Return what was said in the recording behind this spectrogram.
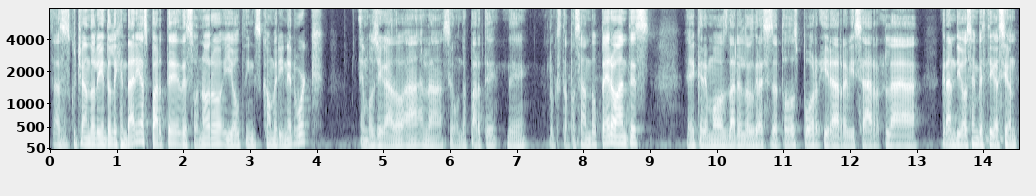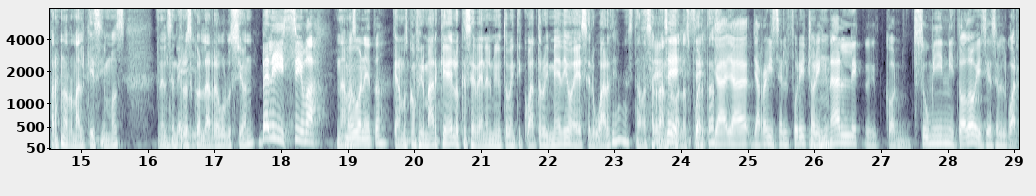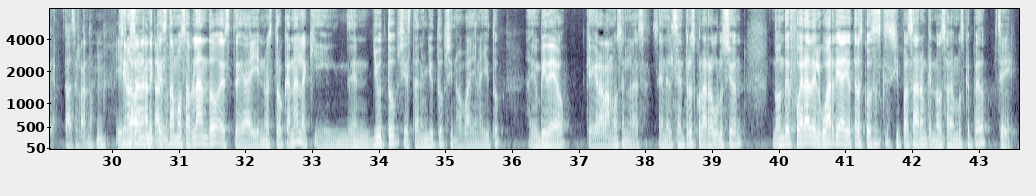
Estás escuchando Leyendas Legendarias, parte de Sonoro y All Things Comedy Network. Hemos llegado a la segunda parte de lo que está pasando, pero antes eh, queremos darles las gracias a todos por ir a revisar la grandiosa investigación paranormal que hicimos en el Centro Escolar Revolución. Bellísima. Muy bonito. Queremos confirmar que lo que se ve en el minuto 24 y medio es el guardia. Estaba cerrando las puertas. Ya, ya, ya revisé el footage original eh, con zoom in y todo. Y sí es el guardia. Estaba cerrando. Si no saben de qué estamos hablando, este, ahí en nuestro canal, aquí en YouTube, si están en YouTube, si no vayan a YouTube, hay un video que grabamos en, las, en el Centro Escolar Revolución, donde fuera del guardia hay otras cosas que sí pasaron que no sabemos qué pedo. Sí.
